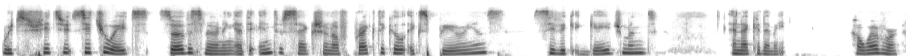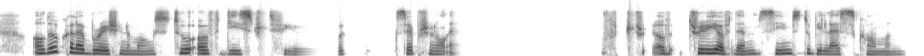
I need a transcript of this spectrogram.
which situates service learning at the intersection of practical experience, civic engagement, and academic. However, although collaboration amongst two of these spheres exceptional of three of them seems to be less common.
